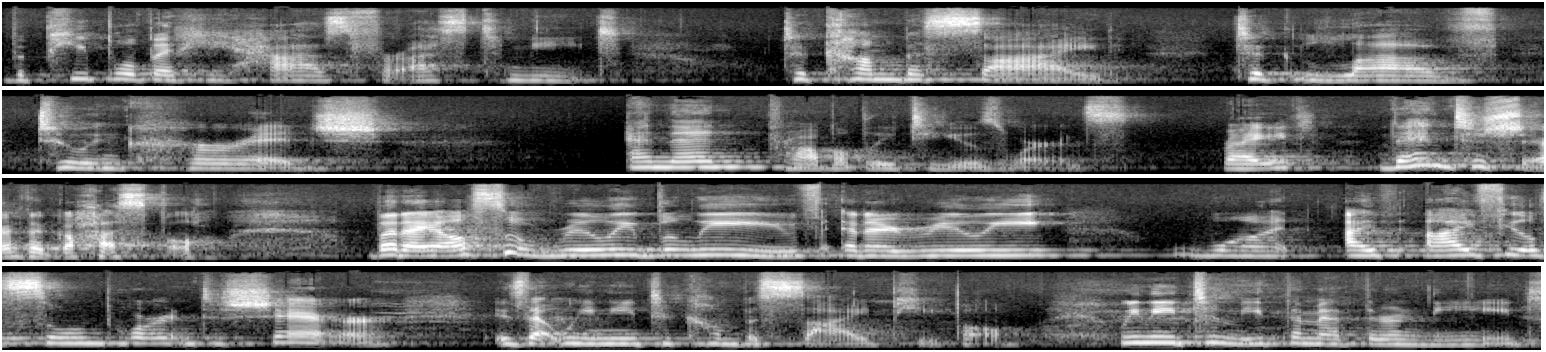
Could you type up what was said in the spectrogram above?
the people that he has for us to meet, to come beside, to love, to encourage, and then probably to use words, right? Then to share the gospel. But I also really believe, and I really want, I, I feel so important to share, is that we need to come beside people. We need to meet them at their need.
